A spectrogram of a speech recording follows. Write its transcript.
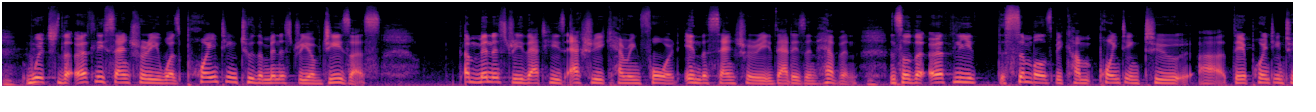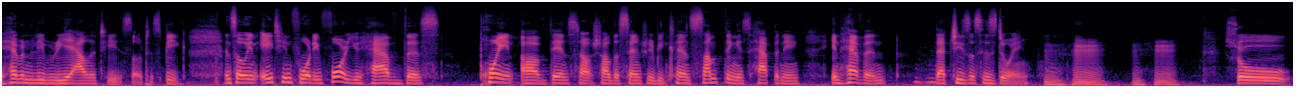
mm-hmm. which the earthly sanctuary was pointing to the ministry of Jesus, a ministry that he's actually carrying forward in the sanctuary that is in heaven. Mm-hmm. And so the earthly the symbols become pointing to, uh, they're pointing to heavenly realities, so to speak. Mm-hmm. And so in 1844, you have this point of then shall, shall the sanctuary be cleansed. Something is happening in heaven that Jesus is doing. So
